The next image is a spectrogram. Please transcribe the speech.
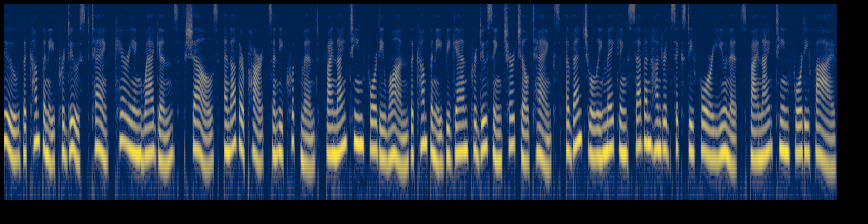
II the company produced tank-carrying wagons, shells, and other parts and equipment. By 1941 the company began producing Churchill tanks, eventually making 764 units by 1945,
